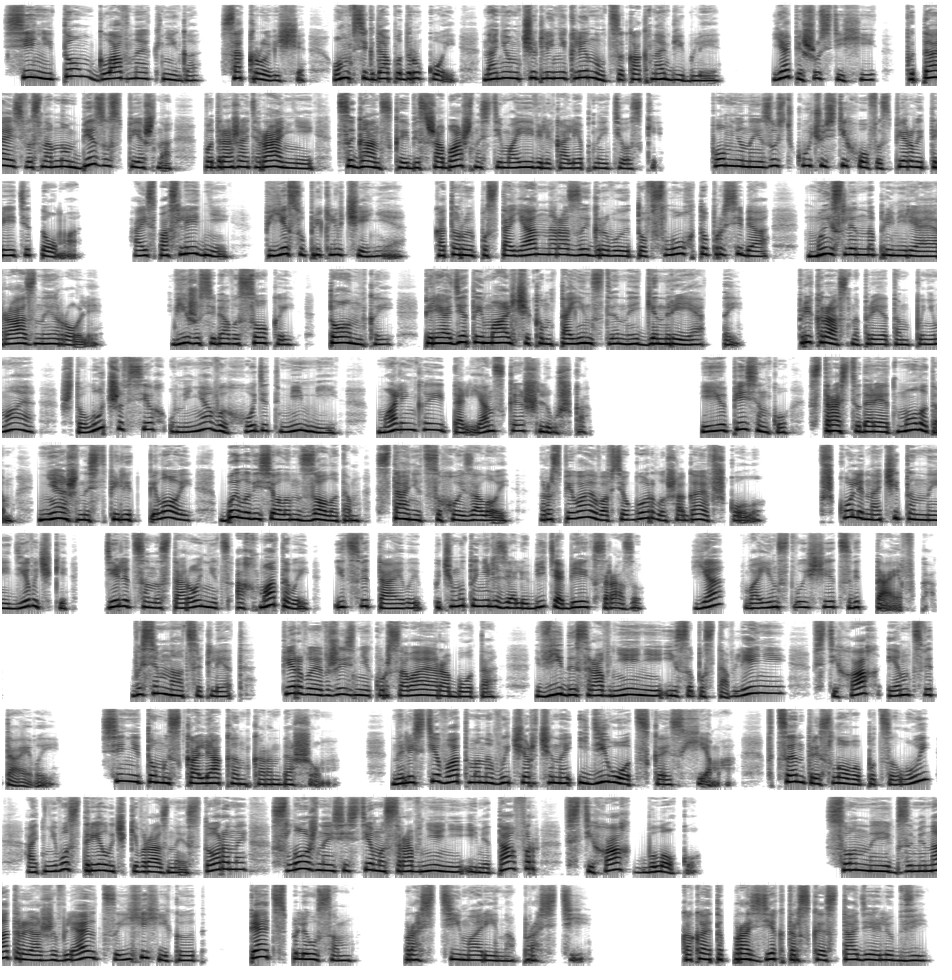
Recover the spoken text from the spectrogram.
Синий том — главная книга, сокровище. Он всегда под рукой, на нем чуть ли не клянутся, как на Библии. Я пишу стихи, пытаясь в основном безуспешно подражать ранней цыганской бесшабашности моей великолепной тезки. Помню наизусть кучу стихов из первой трети тома, а из последней — пьесу «Приключения», которую постоянно разыгрываю то вслух, то про себя, мысленно примеряя разные роли. Вижу себя высокой, тонкой, переодетой мальчиком таинственной Генриеттой прекрасно при этом понимая, что лучше всех у меня выходит Мими, маленькая итальянская шлюшка. Ее песенку «Страсть ударяет молотом», «Нежность пилит пилой», «Было веселым золотом», «Станет сухой золой» распеваю во все горло, шагая в школу. В школе начитанные девочки делятся на сторонниц Ахматовой и Цветаевой. Почему-то нельзя любить обеих сразу. Я — воинствующая Цветаевка. 18 лет. Первая в жизни курсовая работа. Виды сравнений и сопоставлений в стихах М. Цветаевой. Синий том искалякан карандашом. На листе ватмана вычерчена идиотская схема. В центре слова «поцелуй», от него стрелочки в разные стороны, сложная система сравнений и метафор в стихах к блоку. Сонные экзаменаторы оживляются и хихикают. Пять с плюсом. Прости, Марина, прости. Какая-то прозекторская стадия любви.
